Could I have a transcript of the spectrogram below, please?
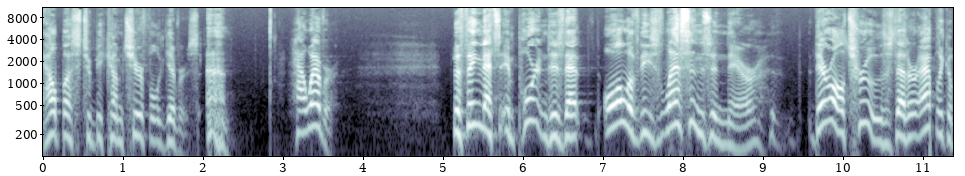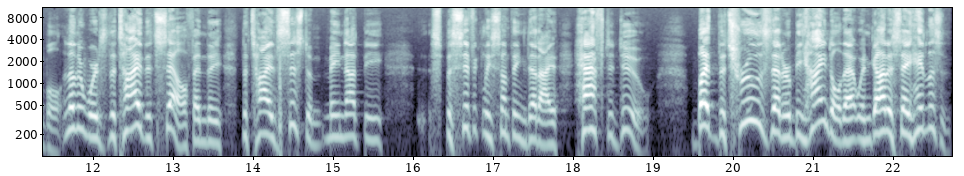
help us to become cheerful givers. However, the thing that's important is that all of these lessons in there they're all truths that are applicable. In other words, the tithe itself and the, the tithe system may not be specifically something that I have to do. But the truths that are behind all that, when God is saying, hey, listen,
